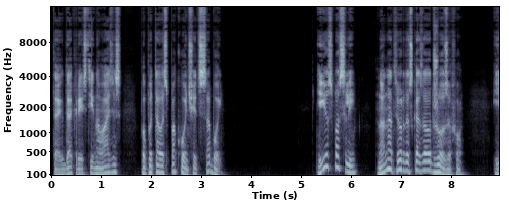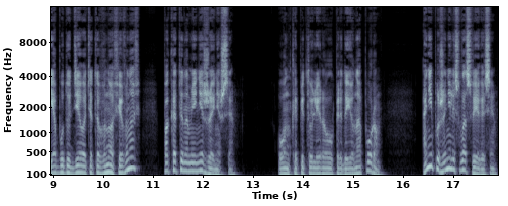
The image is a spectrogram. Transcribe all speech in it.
Тогда Кристина Оазис попыталась покончить с собой. Ее спасли, но она твердо сказала Джозефу, «Я буду делать это вновь и вновь, пока ты на мне не женишься». Он капитулировал перед ее напором. Они поженились в Лас-Вегасе.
